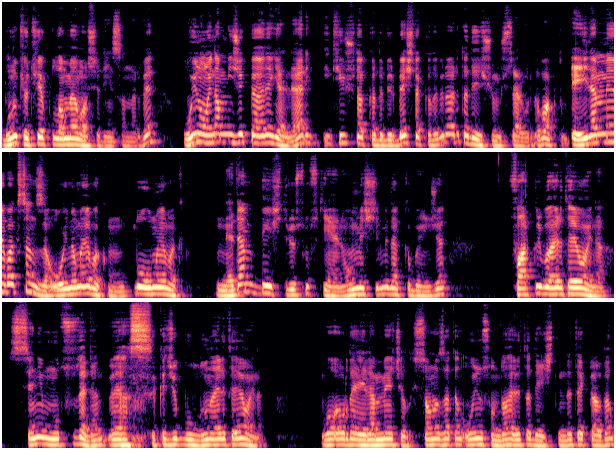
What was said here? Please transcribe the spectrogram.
Bunu kötüye kullanmaya başladı insanlar ve Oyun oynanmayacak bir hale geldi. Her 2-3 dakikada bir, 5 dakikada bir harita değişiyormuş serverda baktım. Eğlenmeye baksanıza, oynamaya bakın, mutlu olmaya bakın. Neden değiştiriyorsunuz ki yani? 15-20 dakika boyunca farklı bir haritaya oyna. Seni mutsuz eden veya sıkıcı bulduğun haritaya oyna. Bu orada eğlenmeye çalış. Sonra zaten oyun sonunda harita değiştiğinde tekrardan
